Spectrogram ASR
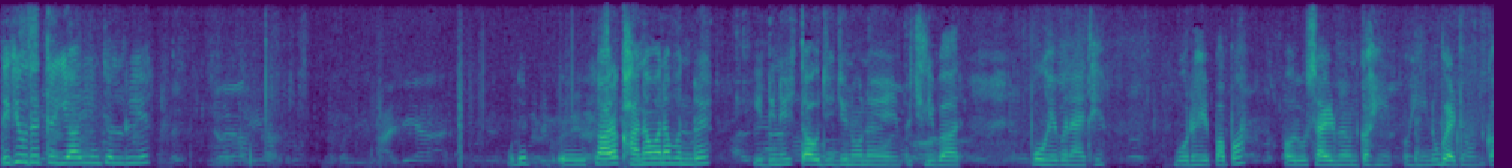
देखिए, उधर तैयारियाँ चल रही है। उधर सारा खाना वाना बन रहा है। ये दिनेश ताऊ जी जिन्होंने पिछली बार पोहे बनाए थे। वो रहे पापा। और वो साइड में उनका ही, हीनू बैठे हैं उनका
